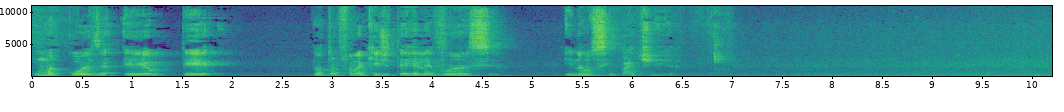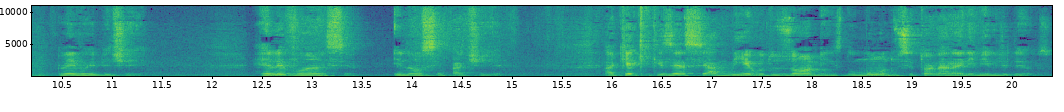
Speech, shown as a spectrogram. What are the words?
uma coisa é eu ter, nós estamos falando aqui de ter relevância e não simpatia. Bem, vou repetir. Relevância e não simpatia. Aquele que quiser ser amigo dos homens do mundo se tornará inimigo de Deus.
